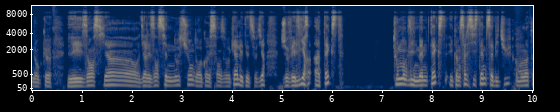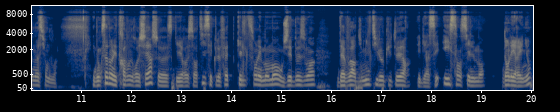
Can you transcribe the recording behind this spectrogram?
Donc euh, les anciens, on va dire les anciennes notions de reconnaissance vocale étaient de se dire je vais lire un texte, tout le monde lit le même texte et comme ça le système s'habitue à mon intonation de voix. Et donc ça dans les travaux de recherche, euh, ce qui est ressorti, c'est que le fait quels sont les moments où j'ai besoin d'avoir du multilocuteur, eh bien c'est essentiellement dans les réunions.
